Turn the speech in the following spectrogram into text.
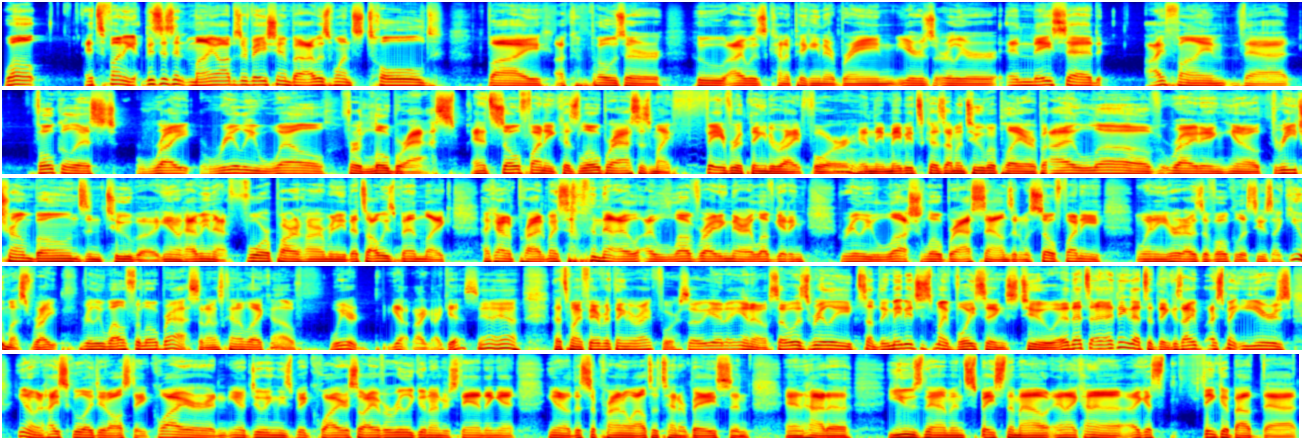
Well, it's funny. This isn't my observation, but I was once told by a composer who I was kind of picking their brain years earlier, and they said, I find that vocalists write really well for low brass. And it's so funny because low brass is my favorite thing to write for. Mm. And they, maybe it's because I'm a tuba player, but I love writing, you know, three trombones and tuba, you know, having that four part harmony. That's always been like, I kind of pride myself in that. I, I love writing there. I love getting really lush low brass sounds. And it was so funny when he heard I was a vocalist, he was like, You must write really well for low brass. And I was kind of like, Oh, weird. Yeah, I, I, guess. Yeah, yeah. That's my favorite thing to write for. So yeah, you know, so it was really something. Maybe it's just my voicings too. Uh, that's I think that's the thing because I I spent years, you know, in high school I did all state choir and you know doing these big choirs, so I have a really good understanding it. You know, the soprano, alto, tenor, bass, and and how to use them and space them out. And I kind of I guess think about that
